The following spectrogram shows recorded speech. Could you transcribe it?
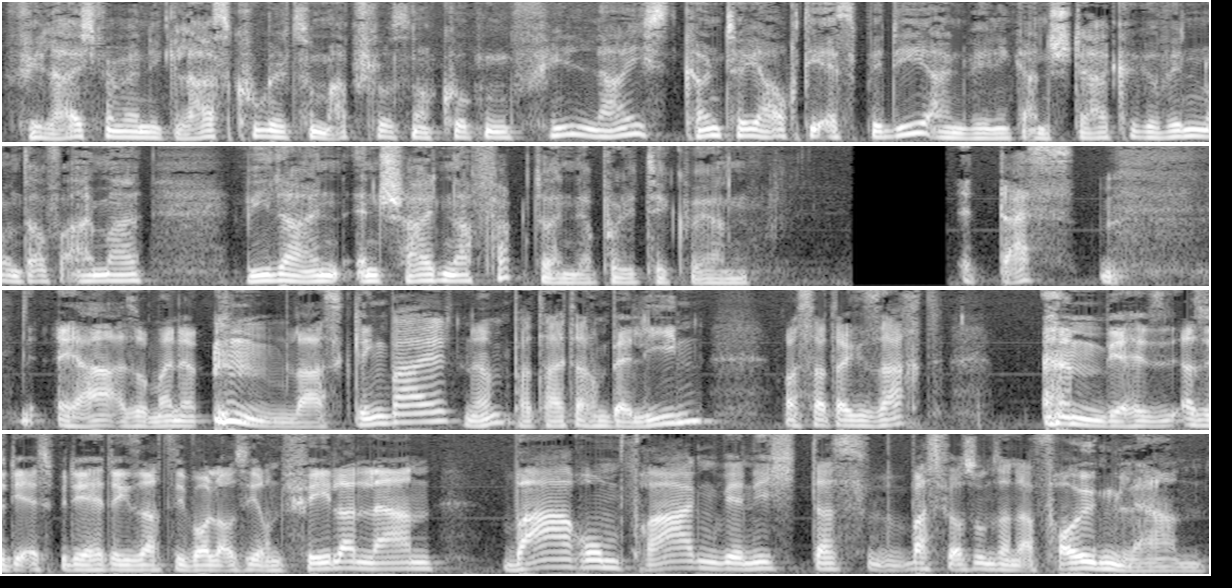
Vielleicht, wenn wir in die Glaskugel zum Abschluss noch gucken, vielleicht könnte ja auch die SPD ein wenig an Stärke gewinnen und auf einmal wieder ein entscheidender Faktor in der Politik werden. Das, ja, also meine Lars Klingbeil, ne, Parteitag in Berlin, was hat er gesagt? Also die SPD hätte gesagt, sie wolle aus ihren Fehlern lernen. Warum fragen wir nicht das, was wir aus unseren Erfolgen lernen?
